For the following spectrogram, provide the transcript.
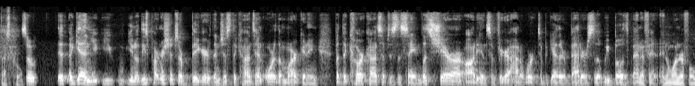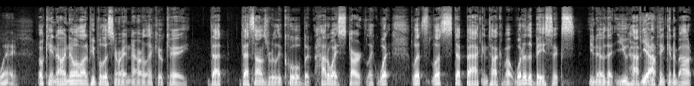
That's cool. So again, you, you you know these partnerships are bigger than just the content or the marketing, but the core concept is the same. Let's share our audience and figure out how to work together better so that we both benefit in a wonderful way. Okay, now I know a lot of people listening right now are like, okay, that that sounds really cool, but how do I start? Like what let's let's step back and talk about what are the basics, you know, that you have to yeah. be thinking about,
